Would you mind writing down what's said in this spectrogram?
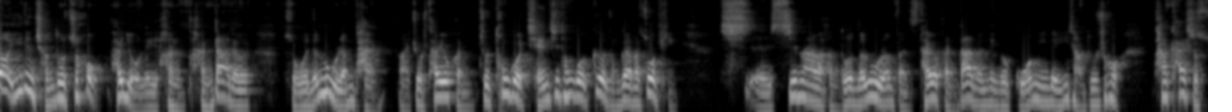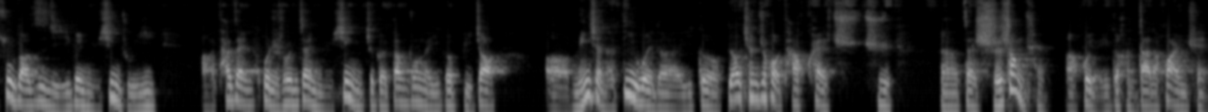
到一定程度之后，他有了很很大的所谓的路人盘啊，就是他有很就通过前期通过各种各样的作品吸呃吸纳了很多的路人粉丝，他有很大的那个国民的影响度之后，他开始塑造自己一个女性主义啊，他在或者说在女性这个当中的一个比较。呃，明显的地位的一个标签之后，他快去去，呃，在时尚圈啊，会有一个很大的话语权。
